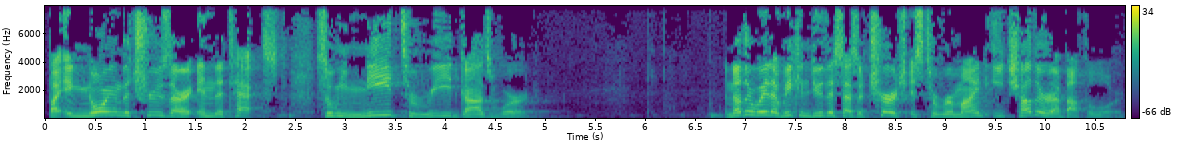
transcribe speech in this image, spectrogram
by ignoring the truths that are in the text. So we need to read God's Word. Another way that we can do this as a church is to remind each other about the Lord,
